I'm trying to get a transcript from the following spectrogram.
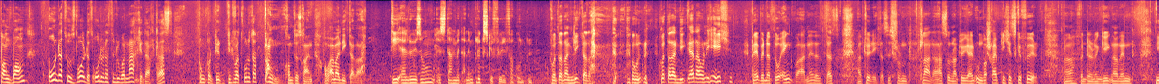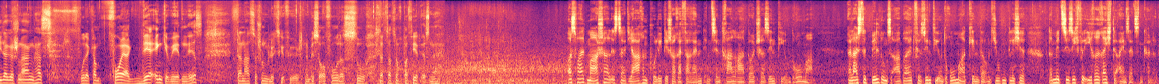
bong, bong, ohne dass du es wolltest, ohne dass du darüber nachgedacht hast. Bong, bong, Die Situation ist da, dong, kommt es rein. Auf einmal liegt er da. Die Erlösung ist dann mit einem Glücksgefühl verbunden. Gott sei Dank liegt er da. Und Gott sei Dank liegt er da und nicht ich. Ne, wenn das so eng war, ne, das, natürlich, das ist schon klar. Dann hast du natürlich ein unbeschreibliches Gefühl. Ne, wenn du den Gegner dann niedergeschlagen hast, wo der Kampf vorher sehr eng gewesen ist, dann hast du schon ein Glücksgefühl. Dann bist du auch froh, dass, du, dass das noch passiert ist. Ne? Oswald Marschall ist seit Jahren politischer Referent im Zentralrat deutscher Sinti und Roma. Er leistet Bildungsarbeit für Sinti und Roma-Kinder und Jugendliche, damit sie sich für ihre Rechte einsetzen können.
